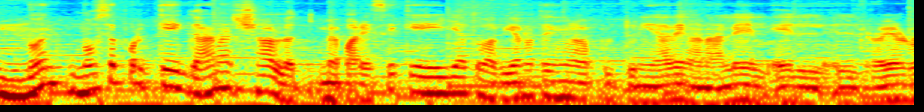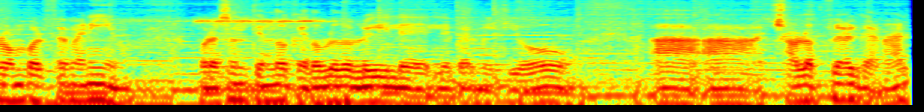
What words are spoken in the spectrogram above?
no, sé por qué gana Charlotte. Me parece que ella todavía no ha tenido la oportunidad de ganar el, Royal Rumble femenino. Por eso entiendo que WWE le, le permitió a, Charlotte Flair ganar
